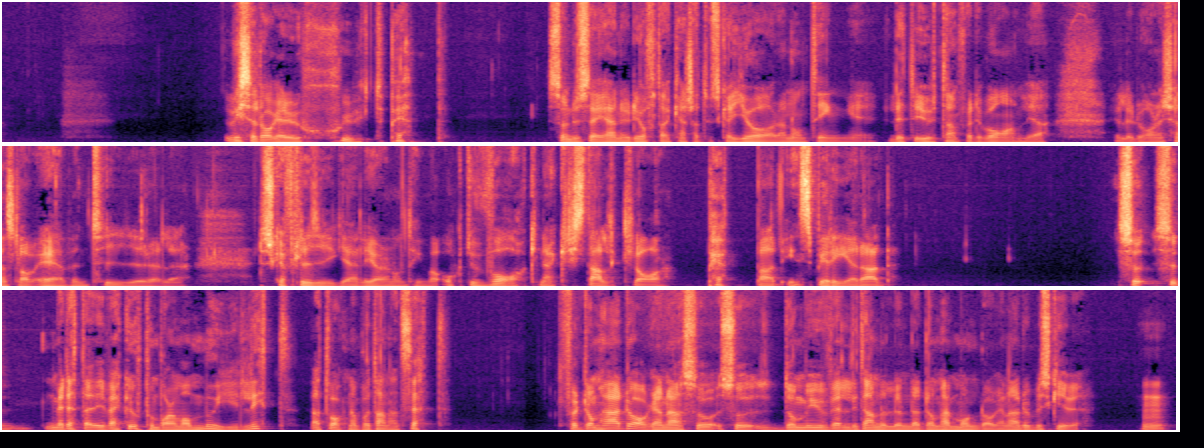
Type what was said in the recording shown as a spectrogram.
Vissa dagar är du sjukt pepp. Som du säger här nu, det är ofta kanske att du ska göra någonting eh, lite utanför det vanliga. Eller du har en känsla av äventyr eller du ska flyga eller göra någonting. Och du vaknar kristallklar, peppad, inspirerad. Så, så med detta, det verkar uppenbarligen vara möjligt att vakna på ett annat sätt. För de här dagarna så, så de är ju väldigt annorlunda, de här måndagarna du beskriver. Mm.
